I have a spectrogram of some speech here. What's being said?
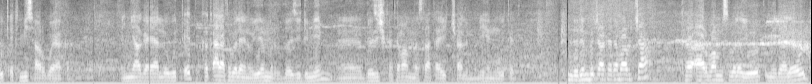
ውጤት miss አድርጎ አያውቅም። እኛ ጋር ያለው ውጤት ከቃላት በላይ ነው። የምር በዚህ እድሜም በዚህ ከተማ መስራት አይቻልም። ይህን ውጤት እንደ ደንበጫ ከተማ ብቻ ከ45 በላይ የወርቅ ሜዳሊያዎች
